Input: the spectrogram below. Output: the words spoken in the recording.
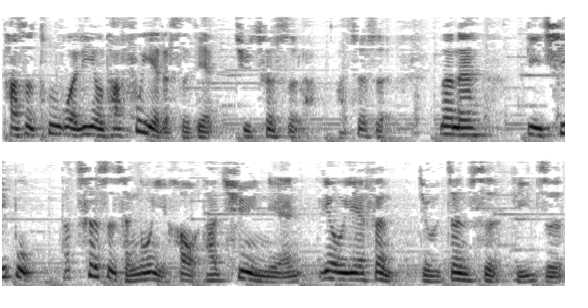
他是通过利用他副业的时间去测试了啊，测试。那呢，第七步，他测试成功以后，他去年六月份就正式离职，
